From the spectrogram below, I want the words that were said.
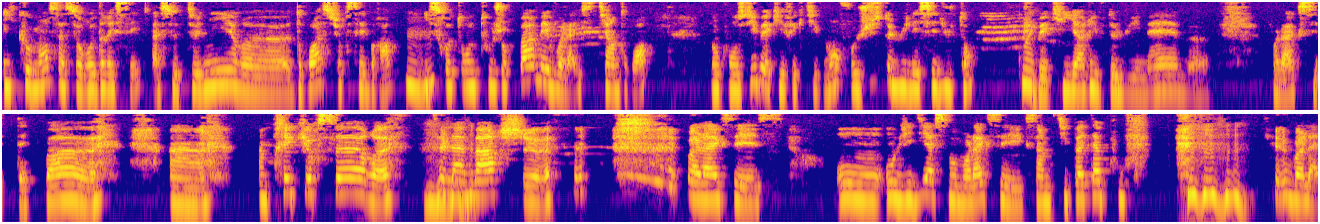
il commence à se redresser, à se tenir euh, droit sur ses bras. Mhm. Il se retourne toujours pas, mais voilà, il se tient droit. Donc on se dit bah, qu'effectivement, faut juste lui laisser du temps, bah, qu'il y arrive de lui-même. Euh, voilà, que c'est peut-être pas un, précurseur de la marche. voilà, que c'est on, on, lui dit à ce moment-là que c'est un petit patapouf. voilà,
